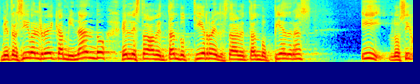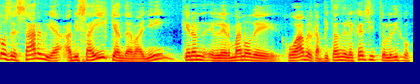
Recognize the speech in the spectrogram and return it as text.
Mientras iba el rey caminando, él le estaba aventando tierra y le estaba aventando piedras. Y los hijos de Sarbia, Abisaí que andaba allí, que eran el hermano de Joab, el capitán del ejército, le dijo,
